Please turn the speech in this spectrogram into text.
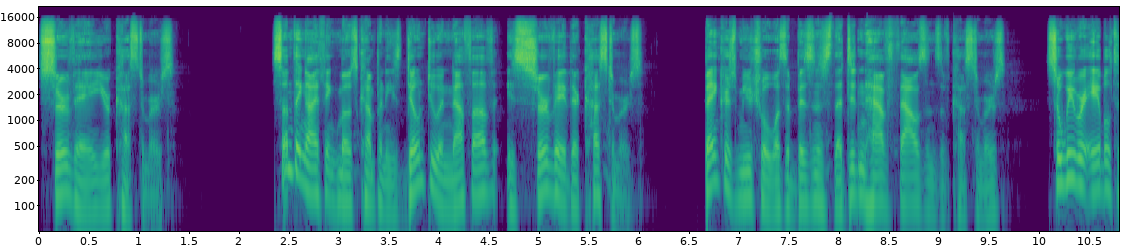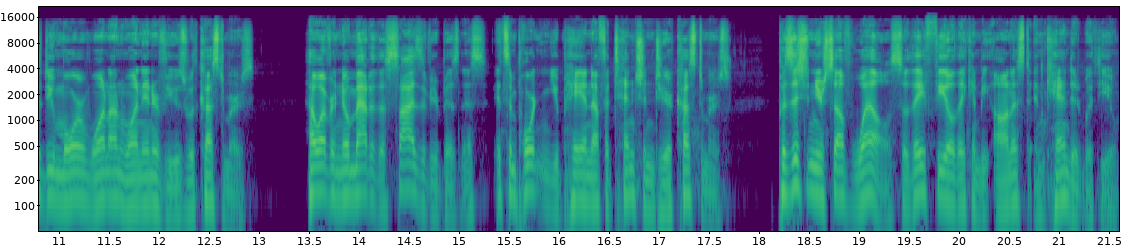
survey your customers. Something I think most companies don't do enough of is survey their customers. Bankers Mutual was a business that didn't have thousands of customers, so we were able to do more one on one interviews with customers. However, no matter the size of your business, it's important you pay enough attention to your customers. Position yourself well so they feel they can be honest and candid with you.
